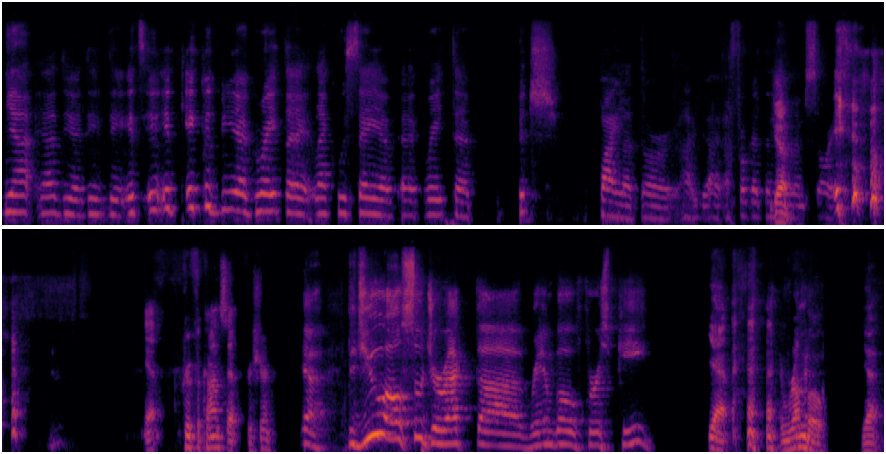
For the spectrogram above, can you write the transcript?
Yeah, yeah, the, the, the, it's, it, it, it could be a great, uh, like we say, a, a great uh, pitch pilot, or I, I- I forgot the Yeah. name, I'm sorry. yeah, proof of concept for sure. yeah. Did you also direct uh, Rambo First P? Yeah, Rumbo. Yeah,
